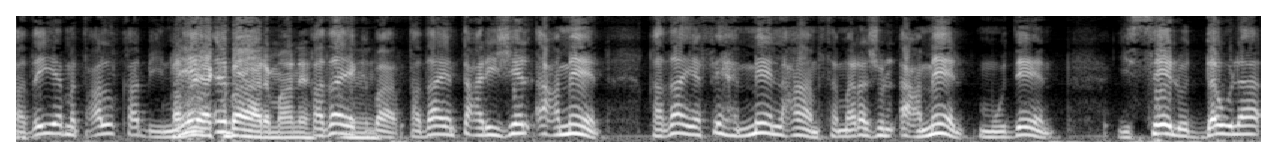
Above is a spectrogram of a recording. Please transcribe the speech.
قضية متعلقة بنائب قضايا كبار معناها. قضايا كبار قضايا نتاع رجال أعمال قضايا فيها مال عام ثم رجل أعمال مدان يسالوا الدولة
